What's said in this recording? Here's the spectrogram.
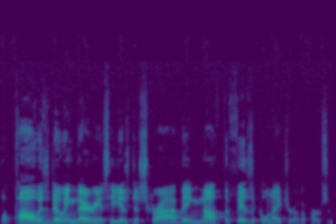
What Paul is doing there is he is describing not the physical nature of a person,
